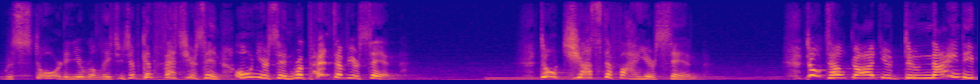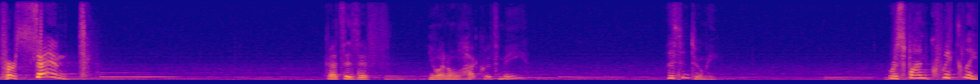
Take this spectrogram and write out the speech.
restored in your relationship. Confess your sin, own your sin, repent of your sin. Don't justify your sin. Don't tell God you do 90%. God says, if you want to walk with me, listen to me. Respond quickly.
